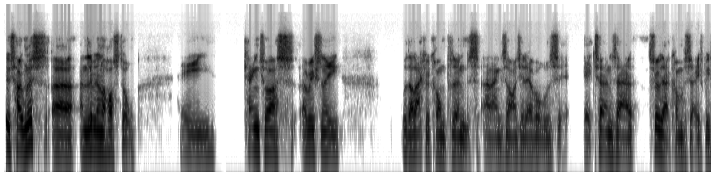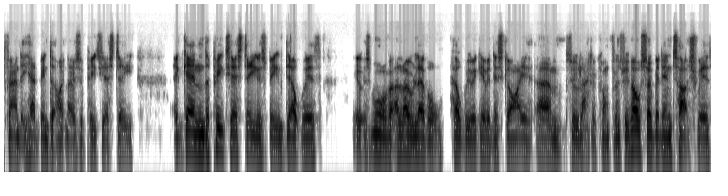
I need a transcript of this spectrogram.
who's homeless uh, and living in a hostel. He came to us originally with a lack of confidence and anxiety levels. It, it turns out through that conversation, we found that he had been diagnosed with PTSD. Again, the PTSD was being dealt with it was more of a low level help we were giving this guy um, through lack of confidence. We've also been in touch with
